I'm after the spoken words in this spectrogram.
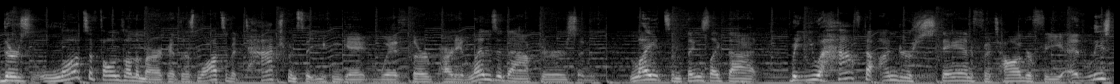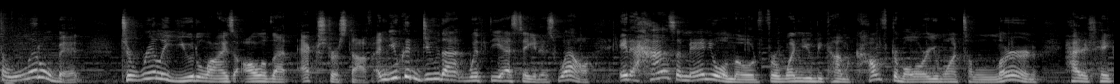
there's lots of phones on the market. There's lots of attachments that you can get with third-party lens adapters and lights and things like that. But you have to understand photography at least a little bit to really utilize all of that extra stuff. And you can do that with the S8 as well. It has a manual mode for when you become comfortable or you want to learn how to take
